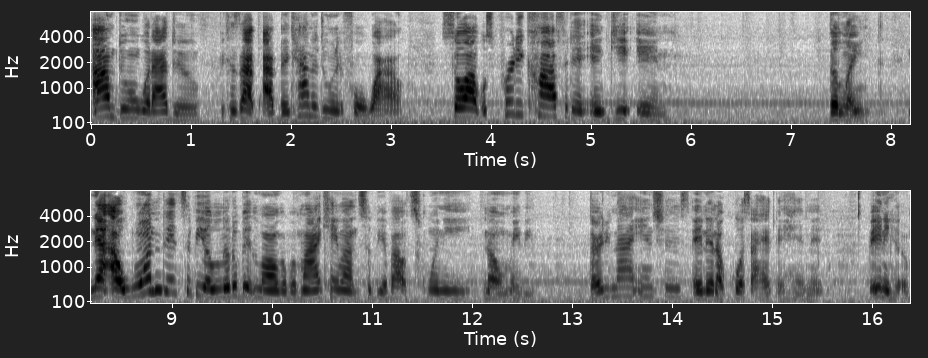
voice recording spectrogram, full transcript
I'm doing what I do because I've, I've been kind of doing it for a while. So I was pretty confident in getting the length. Now, I wanted it to be a little bit longer, but mine came out to be about 20, no, maybe 39 inches. And then, of course, I had to hem it. But anywho.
